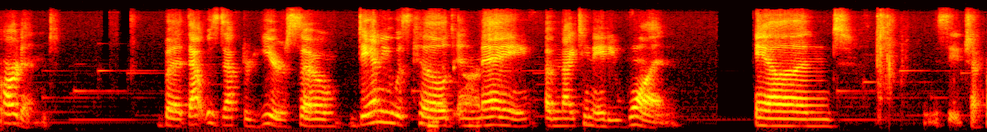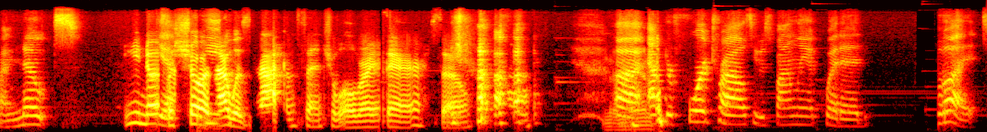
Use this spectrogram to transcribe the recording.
pardoned, but that was after years. So Danny was killed in May of 1981, and let me see, check my notes. You know Yeah, for sure he- that was not consensual right there. So No, Uh, after four trials, he was finally acquitted, but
